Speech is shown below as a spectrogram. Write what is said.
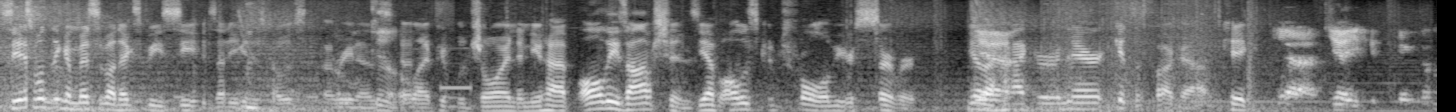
See, that's one thing I miss about XBC is that you can just host arenas Kill. and like people join, and you have all these options. You have all this control over your server. You have Yeah. a hacker in there. Get the fuck out. Kick. yeah, yeah, you can pick them.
